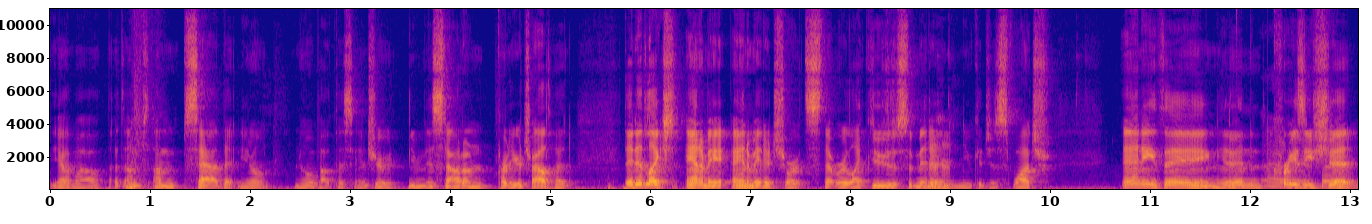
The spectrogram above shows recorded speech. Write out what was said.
yeah. Wow, I'm I'm sad that you don't know about this, Andrew. You missed out on part of your childhood. They did like animate animated shorts that were like user submitted, and you could just watch anything and crazy shit.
